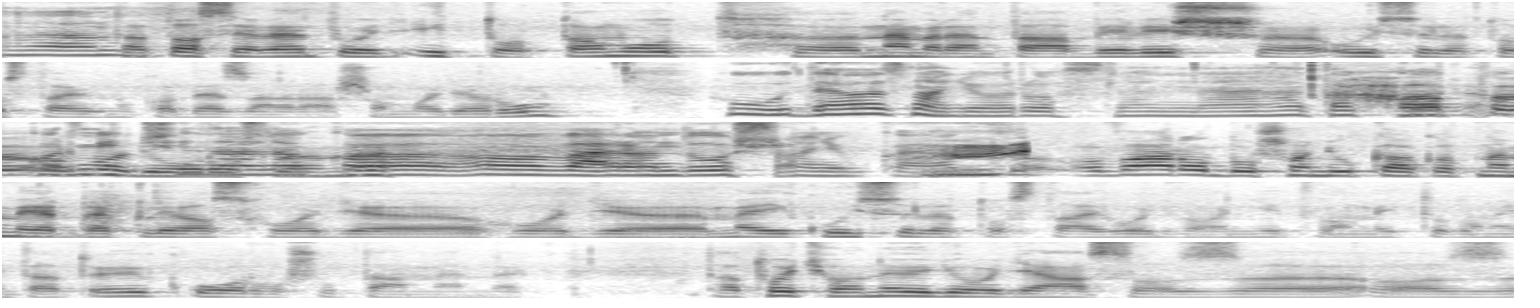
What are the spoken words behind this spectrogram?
Tehát azt jelenti, hogy itt-ott, ott nem rentábilis újszülött osztályoknak a bezárása magyarul. Hú, de az nagyon rossz lenne. Hát akkor, hát, akkor mit csinálnak a, a várandós anyukák? A várandós anyukákat nem érdekli az, hogy, hogy melyik újszülött osztály hogy van nyitva, mit tudom én. Tehát ők orvos után mennek. Tehát hogyha a nőgyógyász az, az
